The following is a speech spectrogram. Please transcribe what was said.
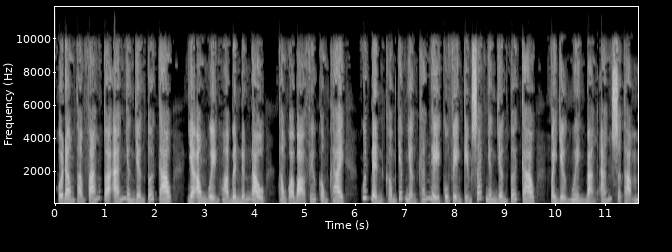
Hội đồng thẩm phán Tòa án Nhân dân tối cao do ông Nguyễn Hòa Bình đứng đầu thông qua bỏ phiếu công khai, quyết định không chấp nhận kháng nghị của Viện Kiểm sát Nhân dân tối cao và giữ nguyên bản án sơ thẩm.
